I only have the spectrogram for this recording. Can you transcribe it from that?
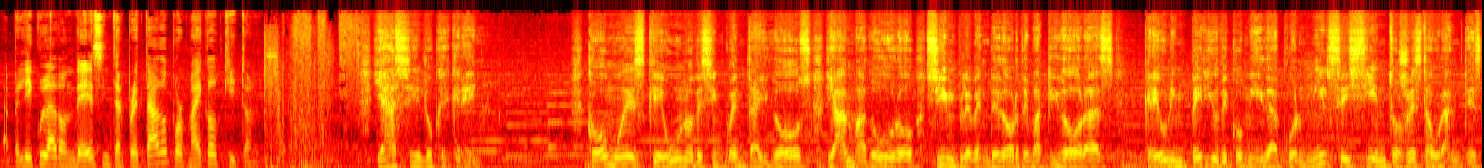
la película donde es interpretado por Michael Keaton. Ya sé lo que creen. ¿Cómo es que uno de 52, ya maduro, simple vendedor de batidoras, creó un imperio de comida con 1.600 restaurantes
